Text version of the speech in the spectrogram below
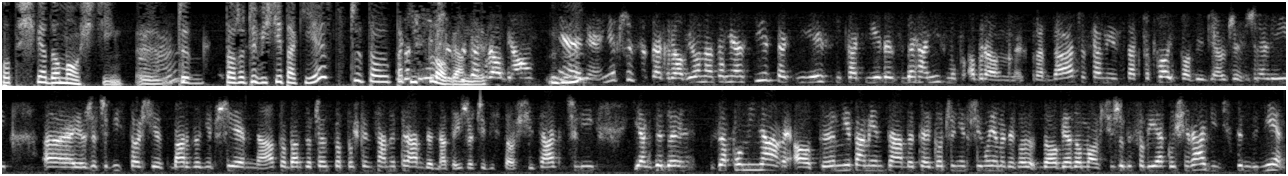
podświadomości. Y, Czy to rzeczywiście tak jest, czy to taki Znaczy, slogan nie jest? wszyscy tak robią. Nie, Mhm. nie, nie wszyscy tak robią, natomiast jest taki, jest taki jeden z mechanizmów obronnych, prawda? Czasami jest tak, to Freud powiedział, że jeżeli e, rzeczywistość jest bardzo nieprzyjemna, to bardzo często poświęcamy prawdę dla tej rzeczywistości, tak? Czyli jak gdyby zapominamy o tym, nie pamiętamy tego, czy nie przyjmujemy tego do wiadomości, żeby sobie jakoś radzić z tym dniem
